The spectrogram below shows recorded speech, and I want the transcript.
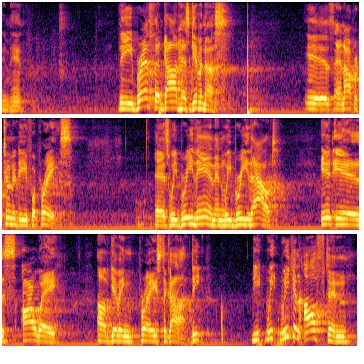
Amen. The breath that God has given us is an opportunity for praise. As we breathe in and we breathe out, it is our way of giving praise to God. The, the, we, we can often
